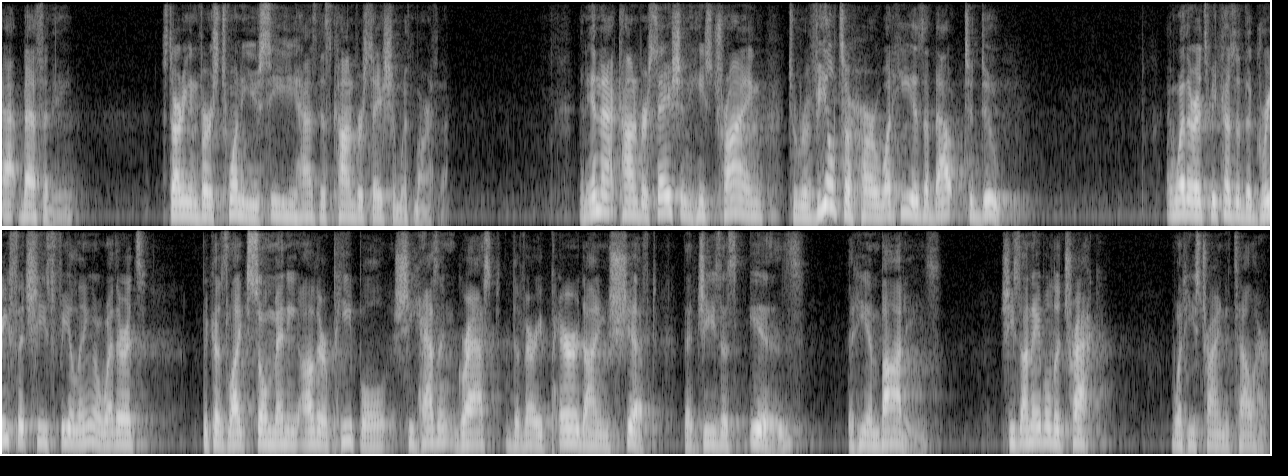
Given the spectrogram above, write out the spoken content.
at Bethany, starting in verse 20, you see he has this conversation with Martha. And in that conversation, he's trying to reveal to her what he is about to do. And whether it's because of the grief that she's feeling, or whether it's because, like so many other people, she hasn't grasped the very paradigm shift that Jesus is, that he embodies, she's unable to track what he's trying to tell her.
